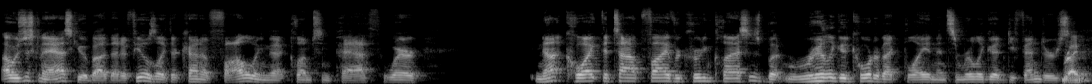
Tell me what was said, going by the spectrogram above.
I was just going to ask you about that. It feels like they're kind of following that Clemson path where not quite the top five recruiting classes, but really good quarterback play and then some really good defenders. Right.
